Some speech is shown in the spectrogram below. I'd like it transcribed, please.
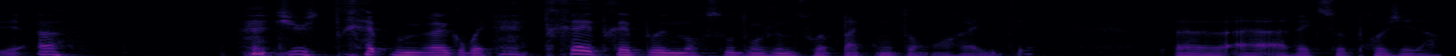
juste très, vous m'avez compris, très très peu de morceaux dont je ne sois pas content en réalité euh, avec ce projet-là.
